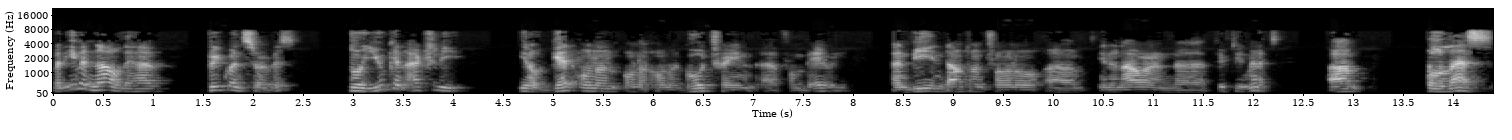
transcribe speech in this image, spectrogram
But even now, they have frequent service, so you can actually you know, get on a, on a, on a GO train uh, from Barrie and be in downtown Toronto um, in an hour and uh, 15 minutes um, or less.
